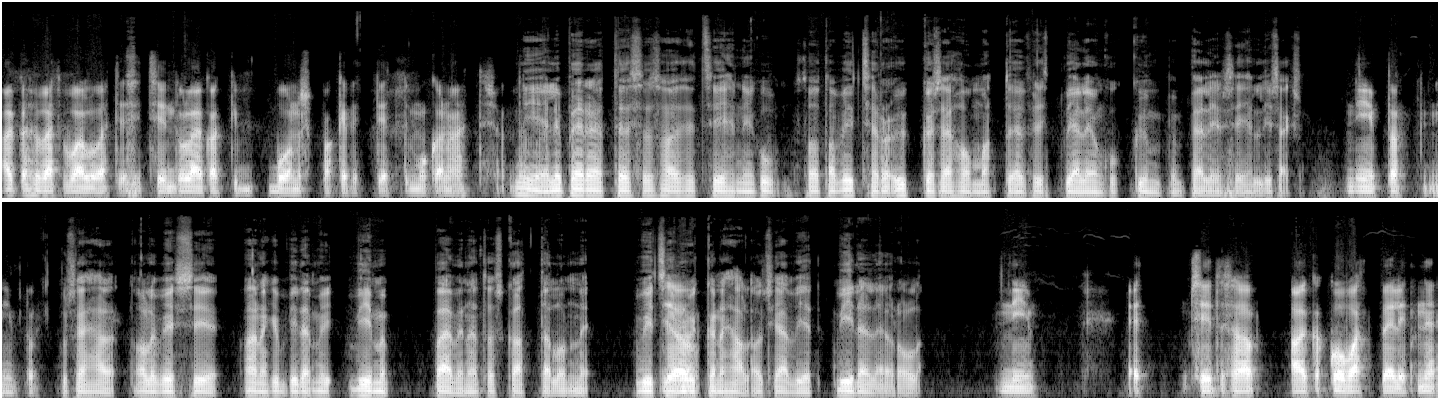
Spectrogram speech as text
aika hyvät valuet ja sitten siinä tulee kaikki bonuspaketit tietty mukana. Että se on Niin, eli periaatteessa saisit siihen niinku tuota Witcher 1 hommattu ja sitten vielä jonkun kympin pelin siihen lisäksi. Niinpä, niinpä. Kun sehän oli vissiin, ainakin viime päivinä tuossa kattelun, niin Witcher Joo. 1 oli siellä vi- viidellä eurolla. Niin. Et siitä saa aika kovat pelit. Ne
